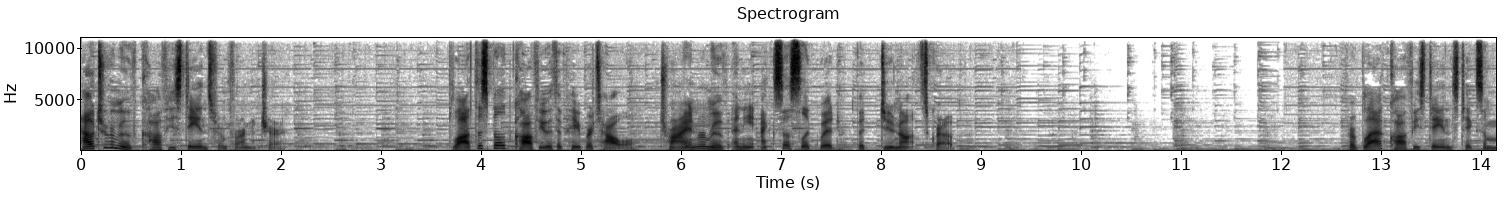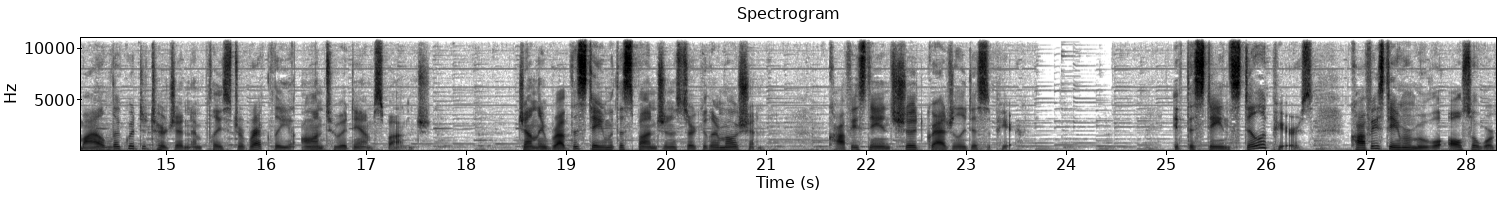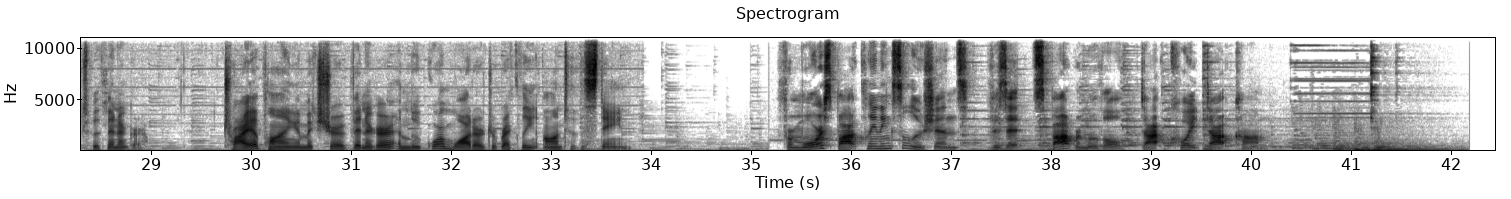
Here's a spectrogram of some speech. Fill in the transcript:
How to remove coffee stains from furniture. Blot the spilled coffee with a paper towel. Try and remove any excess liquid, but do not scrub. For black coffee stains, take some mild liquid detergent and place directly onto a damp sponge. Gently rub the stain with the sponge in a circular motion. Coffee stains should gradually disappear. If the stain still appears, coffee stain removal also works with vinegar. Try applying a mixture of vinegar and lukewarm water directly onto the stain. For more spot cleaning solutions, visit spotremoval.coit.com.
